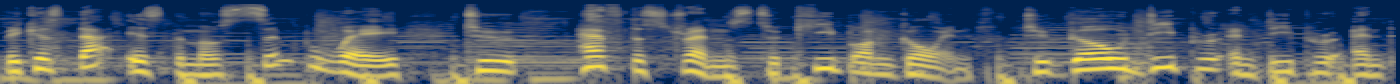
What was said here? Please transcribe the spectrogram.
because that is the most simple way to have the strengths to keep on going, to go deeper and deeper and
